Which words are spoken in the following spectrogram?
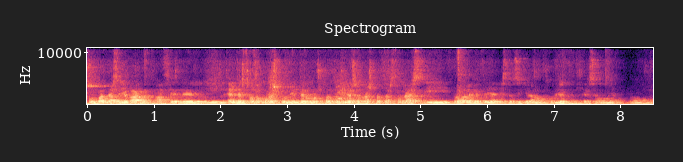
son bandas que llegan, hacen el, el, destrozo correspondiente en unos cuantos días en unas cuantas zonas y probablemente ya ni estén siquiera a lo mejor en, en Segovia. No,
